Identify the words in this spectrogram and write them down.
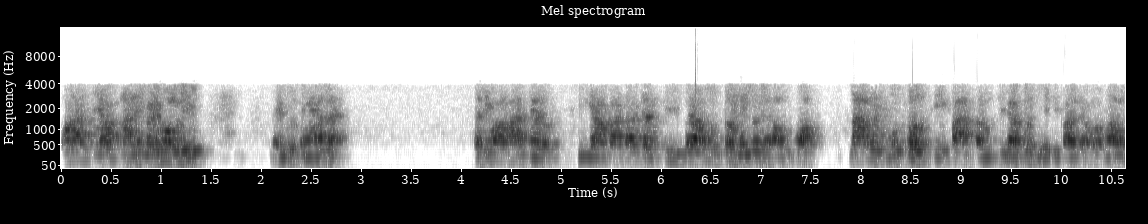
Orang siap, nanti boleh mau itu elek. Jadi walhasil siapa saja bisa usul oleh Allah. Namun usul sifatem dilaput jadi pada Allah mau.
